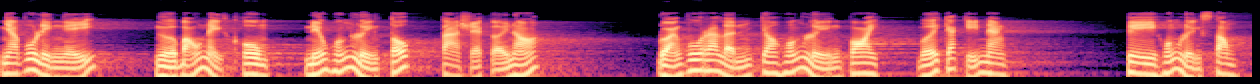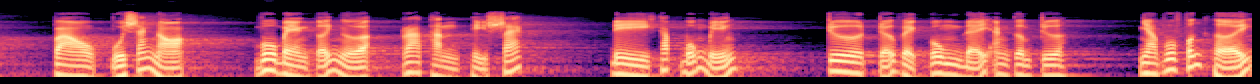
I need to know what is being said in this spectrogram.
Nhà vua liền nghĩ, ngựa báu này khôn, nếu huấn luyện tốt, ta sẽ cởi nó. Đoạn vua ra lệnh cho huấn luyện voi với các kỹ năng. Khi huấn luyện xong, vào buổi sáng nọ, vua bèn cởi ngựa ra thành thị sát, đi khắp bốn biển. Trưa trở về cung để ăn cơm trưa nhà vua phấn khởi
